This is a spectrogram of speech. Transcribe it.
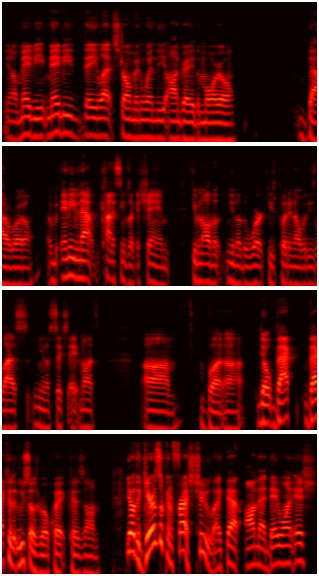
You know, maybe maybe they let Strowman win the Andre the Memorial Battle Royal, and even that kind of seems like a shame given all the you know the work he's put in over these last you know six eight months. Um, but uh, yo, back back to the Usos real quick because um, yo, the gear's looking fresh too, like that on that day one ish.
